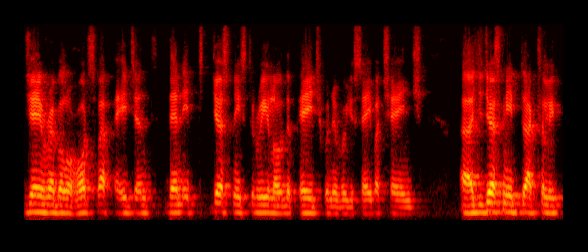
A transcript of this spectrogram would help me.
JRebel or HotSwap agent, then it just needs to reload the page whenever you save a change. Uh, you just need to actually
